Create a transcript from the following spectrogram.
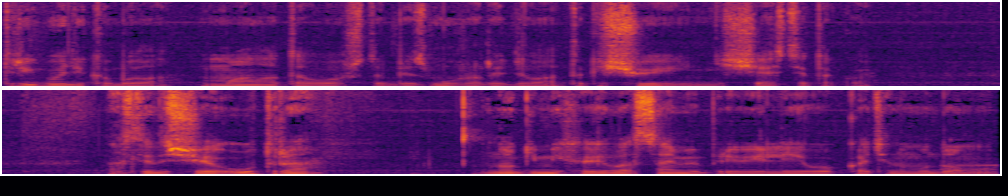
Три годика было. Мало того, что без мужа родила, так еще и несчастье такое. На следующее утро ноги Михаила сами привели его к Катиному дому.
